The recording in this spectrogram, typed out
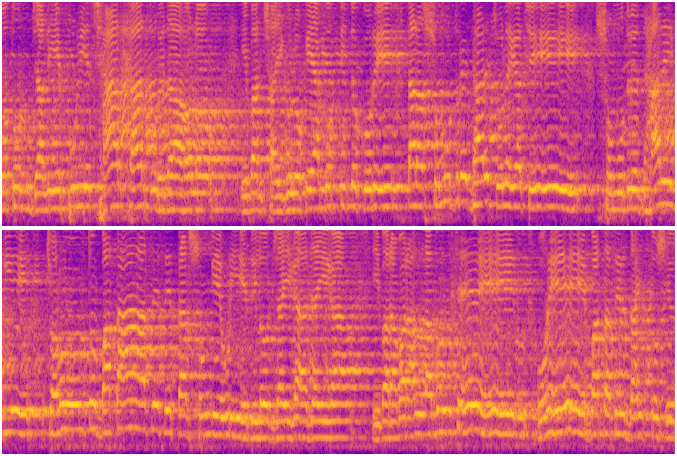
মতন জ্বালিয়ে পুড়িয়ে ছাড় খার করে দেওয়া হলো। এবার ছাইগুলোকে একত্রিত করে তারা সমুদ্রের ধারে চলে গেছে। সমুদ্রের ধারে গিয়ে চলন্ত বাতাস এসে তার সঙ্গে উড়িয়ে দিল জায়গা জায়গা। এবার আবার আল্লাহ বলছেন, ওরে বাতাসের দায়িত্বশীল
